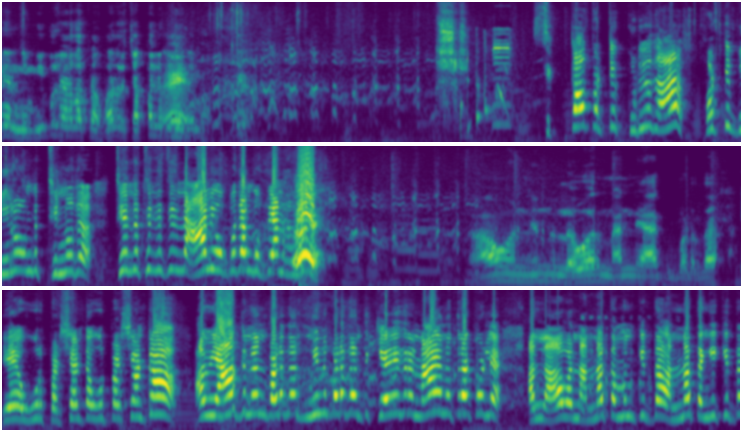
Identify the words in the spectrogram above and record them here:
ನೀನ್ ನಿಮ್ ಇಬ್ರು ನಡ್ಬೇಕ ನಾವ್ ಬಂದ್ರ ಚಪ್ಪಲಿ ಸಿಕ್ಕಾಪಟ್ಟೆ ಕುಡಿಯೋದ ಹೊಟ್ಟಿ ಹಂಗ ತಿನ್ನೋದ. ತಿಂದ ತಿಂದ ತಿಂದ ಆನೆ ಒಬ್ಬದಂಗ ಒಬ್ಬ್ಯಾನ ನಾವು ನಿನ್ನ ಲವರ್ ನನ್ನ ಯಾಕೆ ಬಡದ? ಏ ಊರ್ ಪಡ್ಸಂಟ ಊರ್ ಪಡ್ಸಂಟ ಅವ್ ಯಾಕೆ ನನ್ ಬಡದ ನಿನ್ ಬಡದ ಅಂತ ಕೇಳಿದ್ರೆ ನಾ ಏನ್ ಉತ್ತರ ಕೊಡ್ಲಿ? ಅಲ್ಲ ಒಂದ್ ಅಣ್ಣ ತಮ್ಮನ್ಕಿಂತ ಅಣ್ಣ ತಂಗಿಕ್ಕಿಂತ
